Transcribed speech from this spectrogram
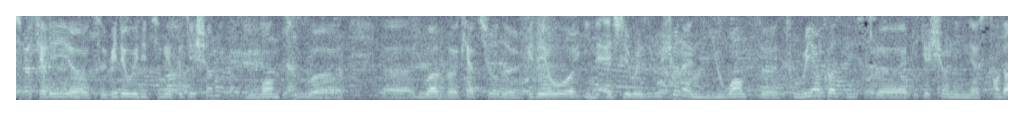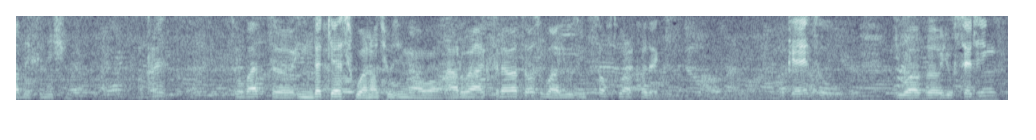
typically uh, it's a video editing application. You want to uh, uh, you have uh, captured the video in HD resolution and you want uh, to re-encode this uh, application in uh, standard definition. Right. So that uh, in that case we are not using our hardware accelerators, we are using software codecs. Okay, so you have uh, your settings.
